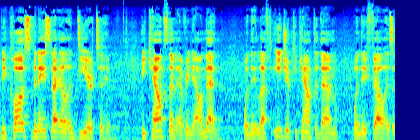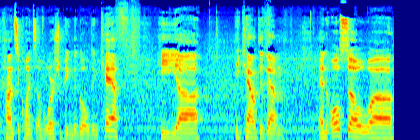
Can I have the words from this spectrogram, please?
Because Bnei Israel adhere to him. He counts them every now and then. When they left Egypt, he counted them. When they fell as a consequence of worshiping the golden calf, he uh, he counted them, and also uh,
